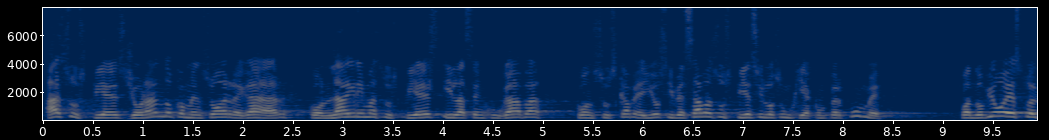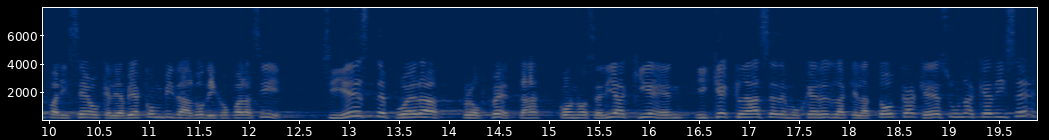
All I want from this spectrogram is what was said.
a sus pies, llorando comenzó a regar con lágrimas sus pies y las enjugaba con sus cabellos y besaba sus pies y los ungía con perfume. Cuando vio esto el fariseo que le había convidado, dijo para sí, si este fuera profeta, conocería quién y qué clase de mujer es la que la toca, que es una que dice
